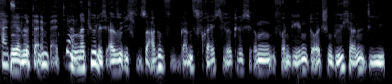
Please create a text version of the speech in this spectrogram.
als ja, Dritter im Bett. Ja, natürlich. Also ich sage ganz frech wirklich ähm, von den deutschen Büchern, die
